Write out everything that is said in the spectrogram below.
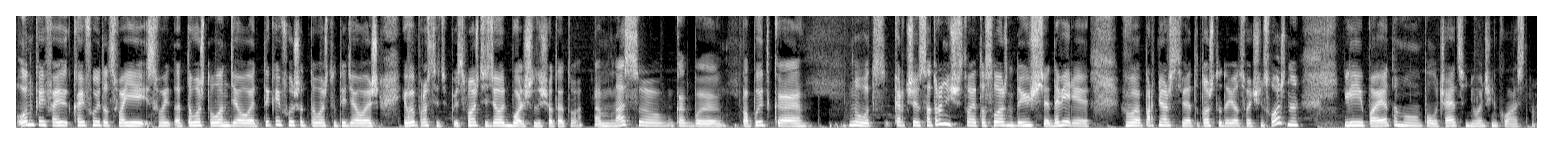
он кайфует от своей, от того, что он делает, ты кайфуешь от того, что ты делаешь, и вы просто типа, сможете сделать больше за счет этого. А у нас э, как бы попытка, ну вот, короче, сотрудничество это сложно дающееся, доверие в партнерстве это то, что дается очень сложно, и поэтому получается не очень классно.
